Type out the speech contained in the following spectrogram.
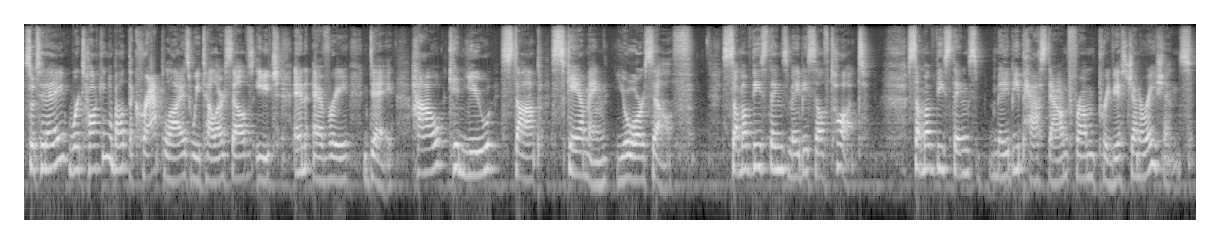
So, today we're talking about the crap lies we tell ourselves each and every day. How can you stop scamming yourself? Some of these things may be self taught, some of these things may be passed down from previous generations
